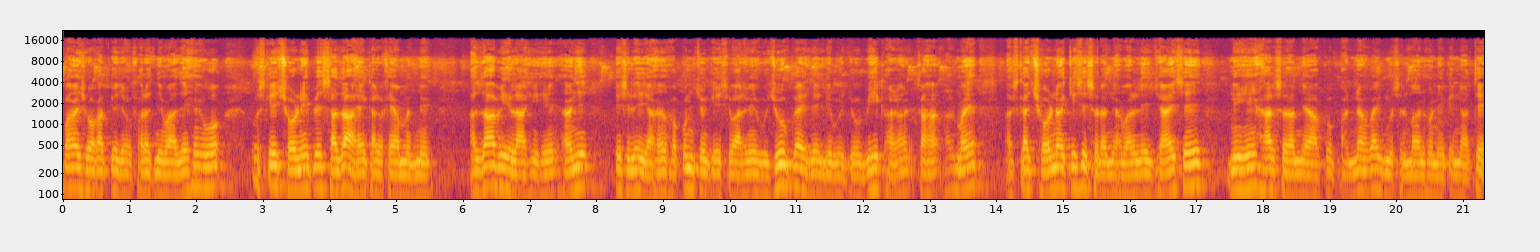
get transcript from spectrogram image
پانچ وقت کے جو فرض نمازیں ہیں، وہ اس کے چھوڑنے پہ سزا ہے کل قیامت میں۔ عذاب الہی ہے ہاں جی اس لیے یہاں حکم چونکہ اس کے بارے میں وجوب کا اس لیے وجوب بھی کہا، فرمایا، اس کا چھوڑنا کسی صورت میں ہمارے لیے جائز ہے۔ نہیں ہے۔ ہر صورت میں آپ کو پڑھنا ہوگا ایک مسلمان ہونے کے ناطے۔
